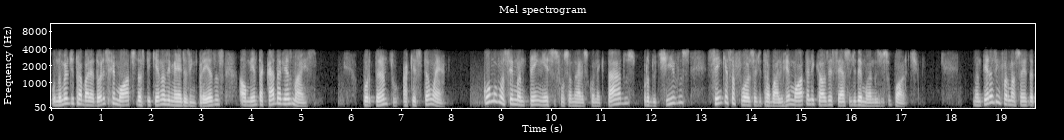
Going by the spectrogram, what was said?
O número de trabalhadores remotos das pequenas e médias empresas aumenta cada vez mais. Portanto, a questão é: como você mantém esses funcionários conectados, produtivos, sem que essa força de trabalho remota lhe cause excesso de demandas de suporte. Manter as informações das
